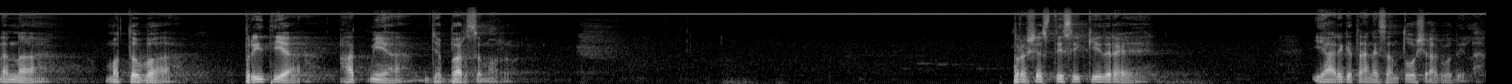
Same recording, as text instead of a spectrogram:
ನನ್ನ ಮತ್ತೊಬ್ಬ ಪ್ರೀತಿಯ ಆತ್ಮೀಯ ಜಬ್ಬಾರ್ ಸಮರು. ಪ್ರಶಸ್ತಿ ಸಿಕ್ಕಿದರೆ ಯಾರಿಗೆ ತಾನೇ ಸಂತೋಷ ಆಗೋದಿಲ್ಲ.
